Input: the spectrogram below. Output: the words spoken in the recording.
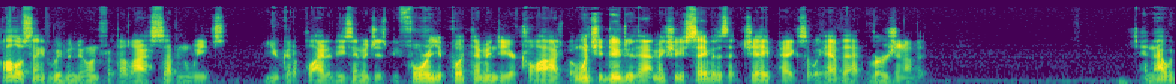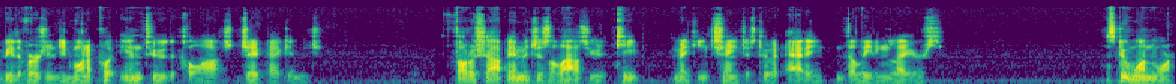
All those things we've been doing for the last seven weeks you could apply to these images before you put them into your collage. But once you do do that, make sure you save it as a JPEG so we have that version of it. And that would be the version you'd want to put into the collage JPEG image. Photoshop Images allows you to keep making changes to it, adding and deleting layers. Let's do one more.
